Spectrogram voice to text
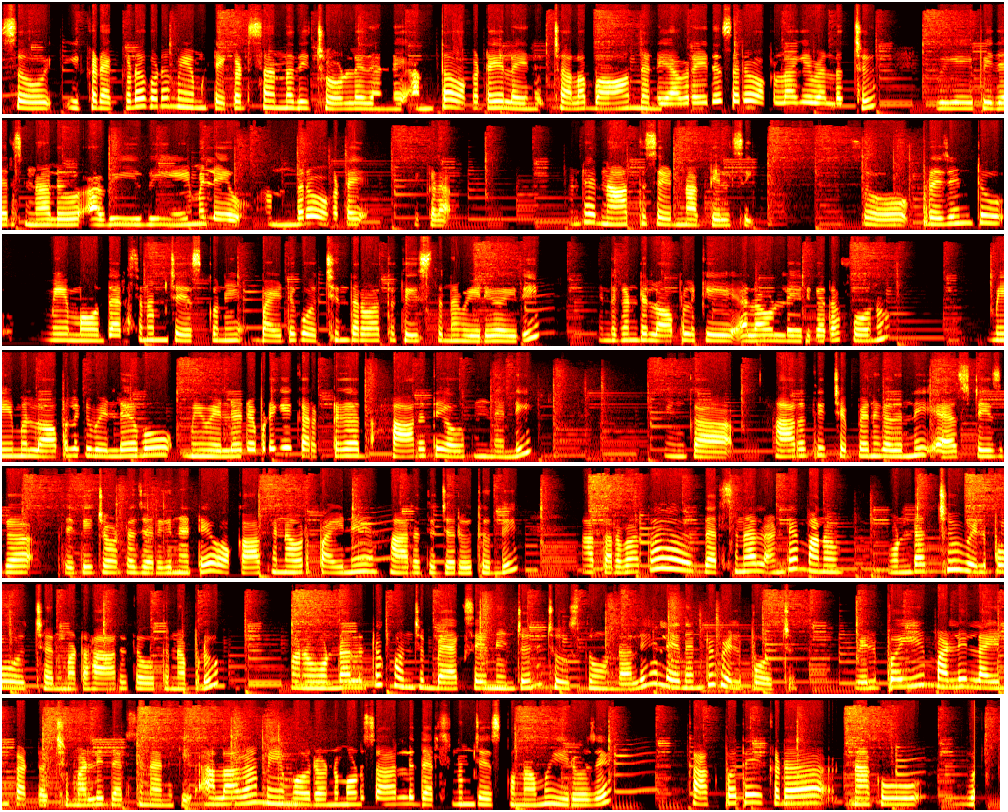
సో ఇక్కడ ఎక్కడ కూడా మేము టికెట్స్ అన్నది చూడలేదండి. అంతా ఒకటే లైన్. చాలా బాగుందండి. ఎవరైనా సరే ఒకలాగే వెళ్ళొచ్చు. విఐపి దర్శనాలు అవి ఇవి ఏమి లేవు. అందరూ ఒకటే ఇక్కడ. అంటే నార్త్ సైడ్ నాకు తెలిసి. సో ప్రజెంట్ మేము దర్శనం చేసుకుని బయటకు వచ్చిన తర్వాత తీస్తున్న వీడియో ఇది. ఎందుకంటే లోపలికి అలౌడ్ లేదు కదా ఫోను. మేము లోపలికి వెళ్ళాము. మేము వెళ్ళేటప్పటికి కరెక్ట్గా హారతి అవుతుందండి. ఇంకా హారతి చెప్పాను కదండి యాస్టీజ్గా ప్రతి చోట జరిగినట్టే ఒక హాఫ్ అన్ అవర్ పైనే హారతి జరుగుతుంది. ఆ తర్వాత దర్శనాలు అంటే మనం ఉండొచ్చు వెళ్ళిపోవచ్చు అనమాట హారతి అవుతున్నప్పుడు. మనం ఉండాలంటే కొంచెం బ్యాక్ సైడ్ నించొని చూస్తూ ఉండాలి లేదంటే వెళ్ళిపోవచ్చు. వెళ్ళిపోయి మళ్ళీ లైన్ కట్టొచ్చు మళ్ళీ దర్శనానికి. అలాగా మేము రెండు మూడు సార్లు దర్శనం చేసుకున్నాము ఈరోజే కాకపోతే ఇక్కడ నాకు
